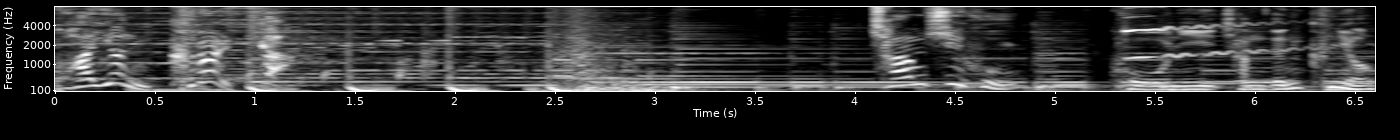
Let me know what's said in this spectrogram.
과연 그럴까? 잠시 후 곤히 잠든 그녀.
